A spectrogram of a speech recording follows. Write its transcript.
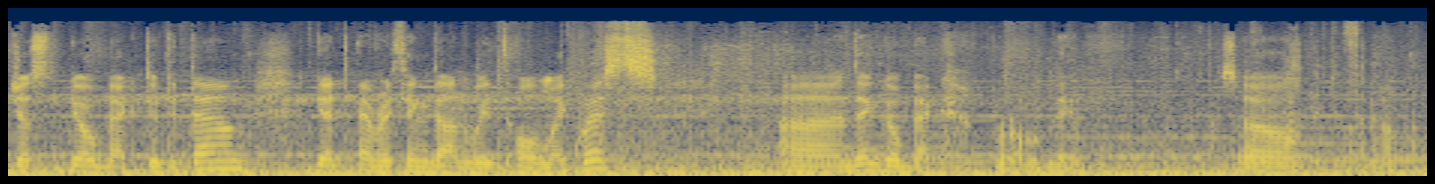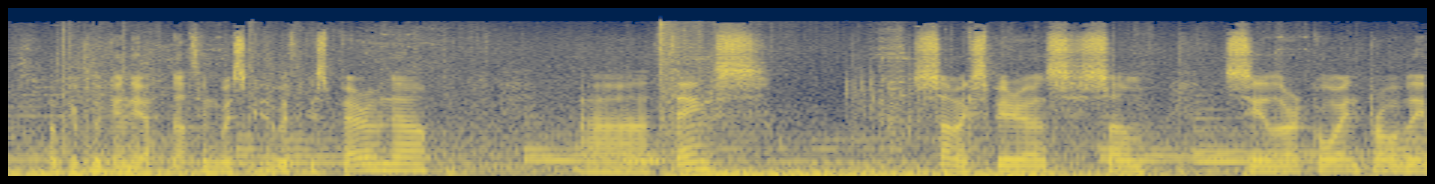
Just go back to the town, get everything done with all my quests uh, and then go back probably. So no, I'll keep looking. Yeah, nothing with with Kasparov now. Uh, thanks. Some experience, some silver coin probably.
